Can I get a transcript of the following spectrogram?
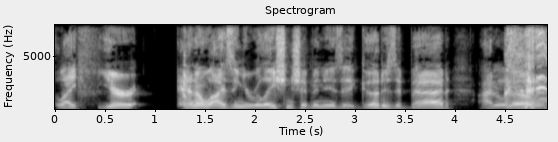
like, you're analyzing your relationship and is it good? Is it bad? I don't know.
